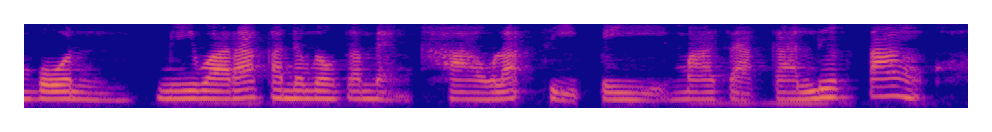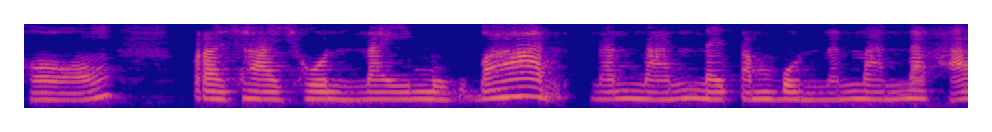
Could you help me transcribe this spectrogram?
ำบล มีวาระการดำรงตำแหน่งคราวละ 4 ปี มาจากการเลือกตั้งของประชาชนในหมู่บ้านนั้นๆ ในตำบลนั้นๆนะคะ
